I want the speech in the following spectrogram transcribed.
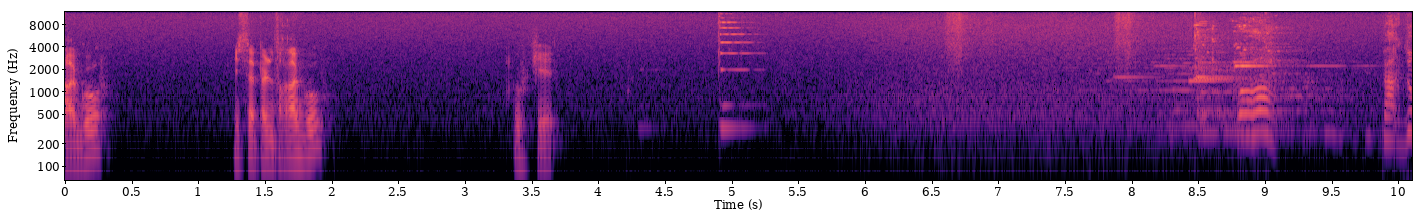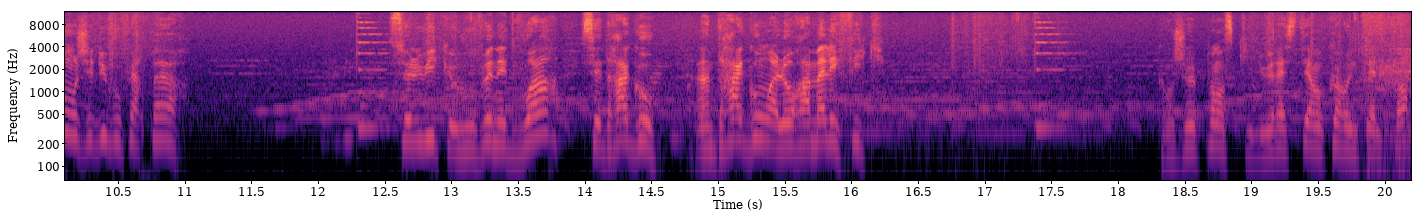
Drago Il s'appelle Drago Ok. Oh Pardon, j'ai dû vous faire peur. Celui que vous venez de voir, c'est Drago, un dragon à l'aura maléfique. Quand je pense qu'il lui restait encore une telle force...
